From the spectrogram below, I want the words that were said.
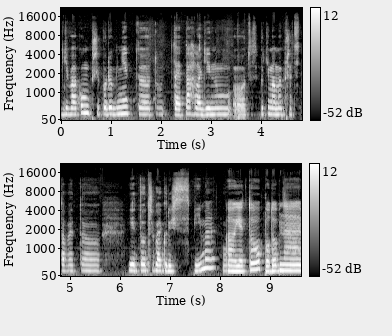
divákům připodobnit eh, tu téta hladinu, co si po tím máme představit? Je to třeba jako když spíme? Je to podobné,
